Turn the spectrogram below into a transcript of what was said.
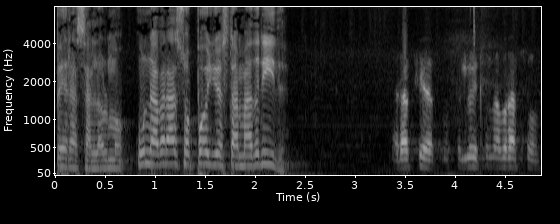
peras al olmo. Un abrazo, pollo, hasta Madrid. Gracias, José Luis, un abrazo.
